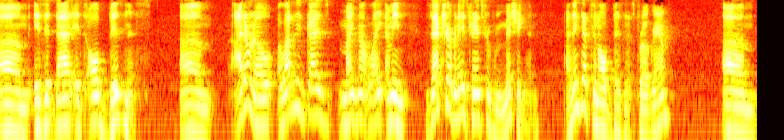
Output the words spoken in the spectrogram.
Um, is it that it's all business? Um, I don't know. A lot of these guys might not like. I mean, Zach Charbonnet is transferred from Michigan. I think that's an all business program. Um,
